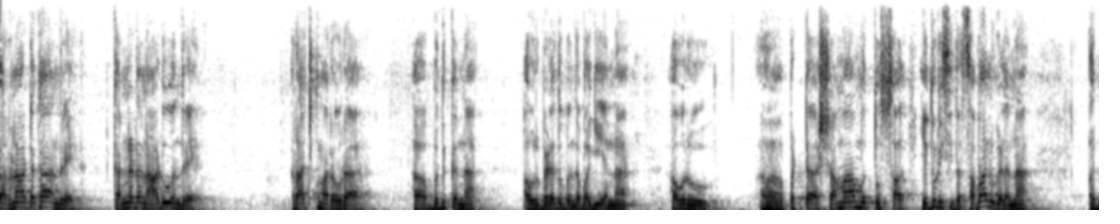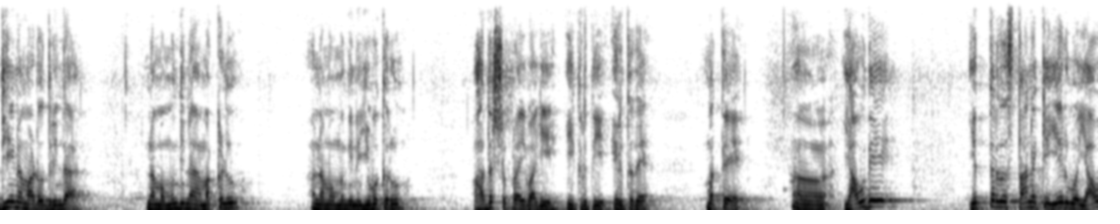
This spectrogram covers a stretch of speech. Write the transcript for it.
ಕರ್ನಾಟಕ ಅಂದರೆ, ಕನ್ನಡ ನಾಡು ಅಂದರೆ, ರಾಜ್ಕುಮಾರ್ ಅವರ ಬದುಕನ್ನು ಅವರು ಬೆಳೆದು ಬಂದ ಬಗೆಯನ್ನು ಅವರು ಪಟ್ಟ ಶ್ರಮ ಮತ್ತು ಸ, ಎದುರಿಸಿದ ಸವಾಲುಗಳನ್ನು ಅಧ್ಯಯನ ಮಾಡೋದರಿಂದ ನಮ್ಮ ಮುಂದಿನ ಮಕ್ಕಳು ನಮ್ಮ ಮುಂದಿನ ಯುವಕರು ಆದರ್ಶಪ್ರಾಯವಾಗಿ ಈ ಕೃತಿ ಇರ್ತದೆ. ಮತ್ತು ಯಾವುದೇ ಎತ್ತರದ ಸ್ಥಾನಕ್ಕೆ ಏರುವ ಯಾವ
